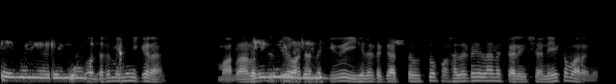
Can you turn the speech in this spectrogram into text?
එහෙමයි ආර්යනාංශ. හොඳට මෙනෙහි කරන්න. මරණානුස්සතිය වඩන්න කිව්වේ ඉහළට ගත්ත හුස්ම පහළට හෙලන කරින් ෂණේක මරණය.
